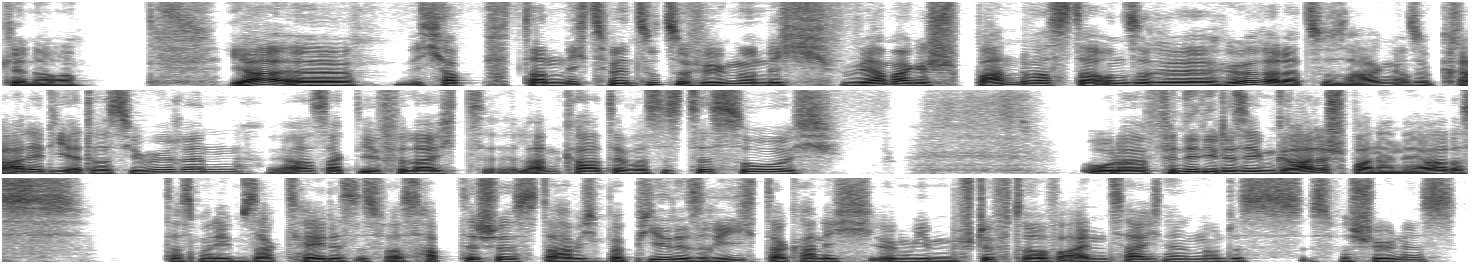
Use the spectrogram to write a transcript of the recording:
genau. Ja, äh, ich habe dann nichts mehr hinzuzufügen und ich wäre mal gespannt, was da unsere Hörer dazu sagen. Also gerade die etwas jüngeren, ja, sagt ihr vielleicht äh, Landkarte, was ist das so? Ich, oder findet ihr das eben gerade spannend, ja, dass, dass man eben sagt, hey, das ist was Haptisches, da habe ich ein Papier, das riecht, da kann ich irgendwie mit dem Stift drauf einzeichnen und das ist was Schönes.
